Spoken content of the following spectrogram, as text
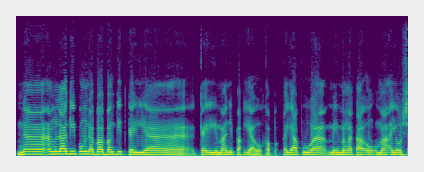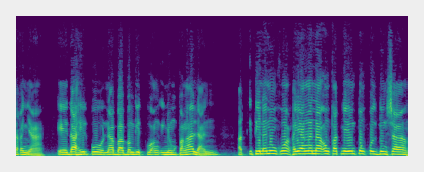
na ang lagi pong nababanggit kay uh, kay Manny Pacquiao kaya po uh, may mga taong umaayaw sa kanya eh dahil po nababanggit po ang inyong pangalan at itinanong ko nga kaya nga naungkat niya yung tungkol dun sa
